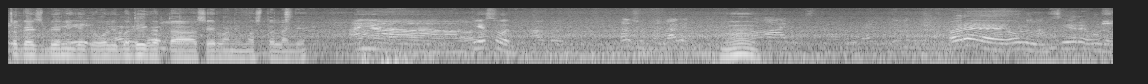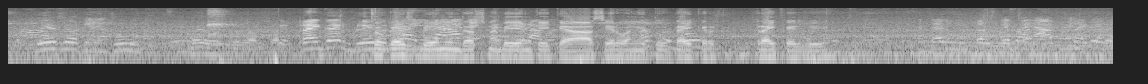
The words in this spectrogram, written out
તો ગઈઝ બેની કે ઓલી બધી કરતા શેરવાની મસ્ત લાગે. અહીંયા લાગે હમ. અરે ઓલું શેર ઓલું બ્લેઝર ને જોવું ટ્રાય કર તો બ્લેઝર બેની દર્શના બે એમ કહે કે આ શેરવાની તું ટ્રાય કર ટ્રાય કરી જોઈએ અત્યારે હું ભાઈ ટ્રાય કરે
